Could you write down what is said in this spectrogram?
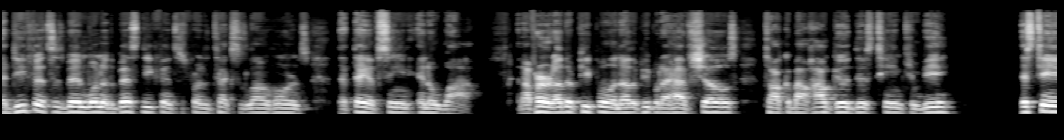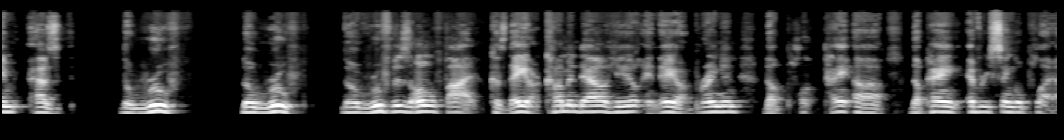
That defense has been one of the best defenses for the Texas Longhorns that they have seen in a while. And I've heard other people and other people that have shows talk about how good this team can be. This team has the roof, the roof, the roof is on fire because they are coming downhill and they are bringing the pain, uh, the pain every single play.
